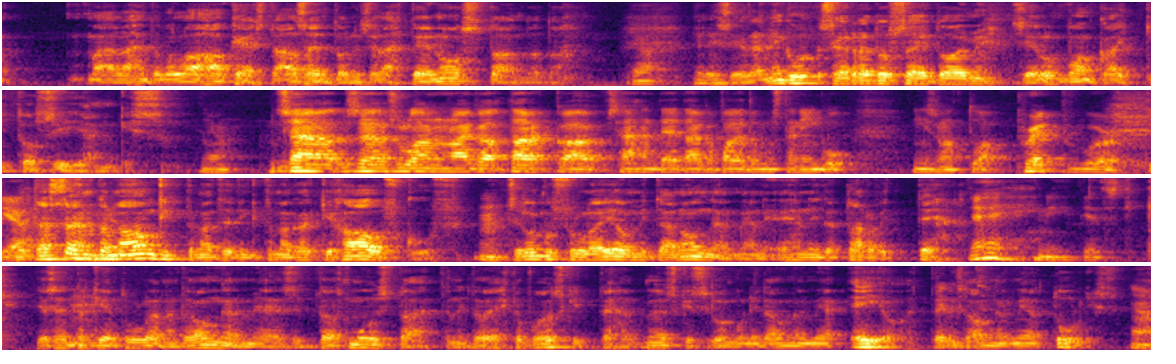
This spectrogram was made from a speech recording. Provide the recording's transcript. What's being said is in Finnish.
mä lähden tavallaan hakemaan sitä asentoa, niin se lähtee nostamaan tota. Joo, Eli siellä niinku serratus ei toimi, siellä on vaan kaikki tosi jänkissä. Joo. Mut Sä, sä, sullahan on aika tarkkaa, sähän teet aika paljon tuommoista niinku, niin sanottua prep workia. Ja tässähän tämä onkin tämä tietenkin tämä kaikki hauskuus. Mm. Silloin kun sulla ei ole mitään ongelmia, niin eihän niitä tarvitse tehdä. Ei, niin tietystikään. Ja sen takia tulee näitä ongelmia ja sitten taas muistaa, että niitä ehkä voisikin tehdä myöskin silloin, kun niitä ongelmia ei ole, että niitä ongelmia tulisi. Joo,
